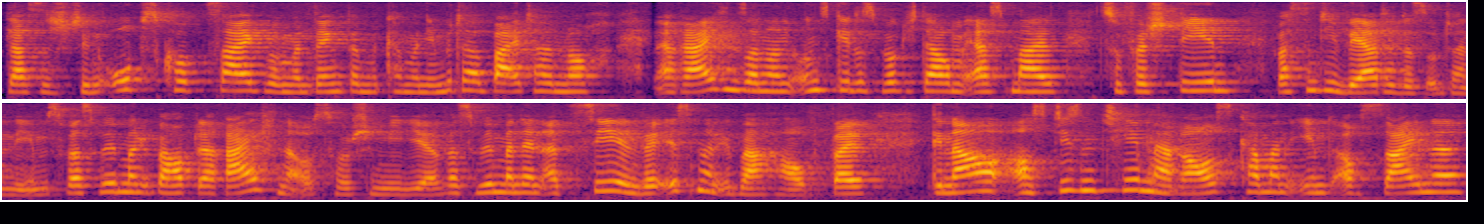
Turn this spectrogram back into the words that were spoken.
klassisch den Obstkorb zeigt, weil man denkt, damit kann man die Mitarbeiter noch erreichen, sondern uns geht es wirklich darum, erstmal zu verstehen, was sind die Werte des Unternehmens, was will man überhaupt erreichen auf Social Media, was will man denn erzählen, wer ist man überhaupt, weil genau aus diesen Themen heraus kann man eben auch seine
